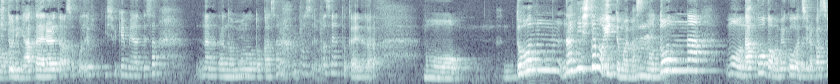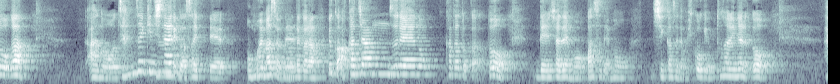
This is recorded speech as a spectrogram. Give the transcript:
一人に与えられたらそこで一生懸命やってさなんか飲むのとかさ「もうすいません」とか言いながらもうどん何してもいいって思います、うん。もうどんなもう泣こうがもめこうが散らかそうがあの全然気にしないでくださいって思いますよね、うん。だからよく赤ちゃん連れの方とかと電車でもバスでも新幹線でも飛行機でも隣になるとあ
